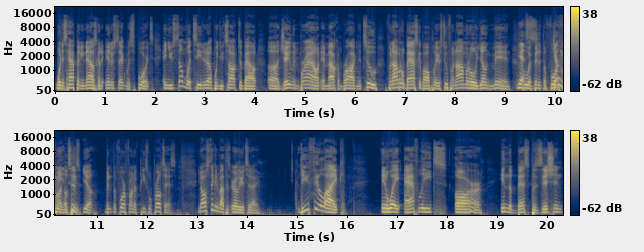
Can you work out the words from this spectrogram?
what is happening now is going to intersect with sports. And you somewhat teed it up when you talked about uh, Jaylen Brown and Malcolm Brogdon, two phenomenal basketball players, two phenomenal young men Yes. who have been at the forefront of peace, yeah, been at the forefront of peaceful protests. You know, I was thinking about this earlier today. Do you feel like, in a way, athletes are in the best position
